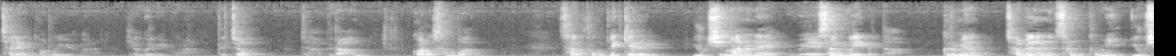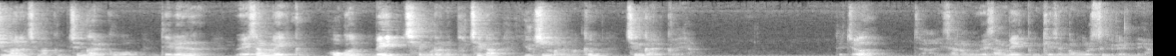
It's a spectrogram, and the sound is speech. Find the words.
차량 음하고 200만 원, 현금 200만 원. 됐죠? 자, 그 다음 괄호 3번 상품 100개를 60만 원에 외상 매입했다. 그러면 자변에는 상품이 60만 원치만큼 증가할 거고 대변에는 외상 매입금 혹은 매입 채무라는 부채가 60만 원만큼 증가할 거예요. 됐죠? 자, 이 사람은 외상 매입금 계정 과목을 쓰기로 했네요.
